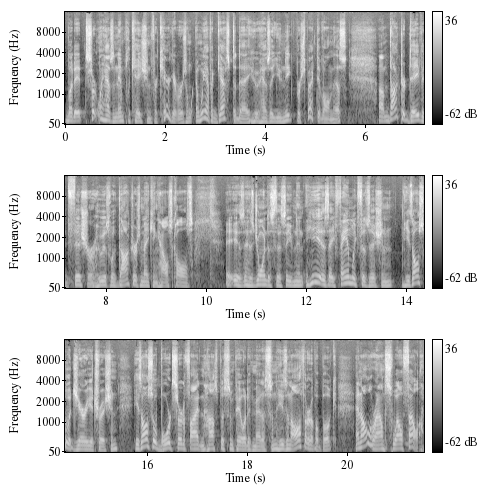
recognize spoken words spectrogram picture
But it certainly has an implication for caregivers. And we have a guest today who has a unique perspective on this. Um, Dr. David Fisher, who is with Doctors Making House Calls, is, has joined us this evening. He is a family physician. He's also a geriatrician. He's also board certified in hospice and palliative medicine. He's an author of a book, an all around swell fella.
